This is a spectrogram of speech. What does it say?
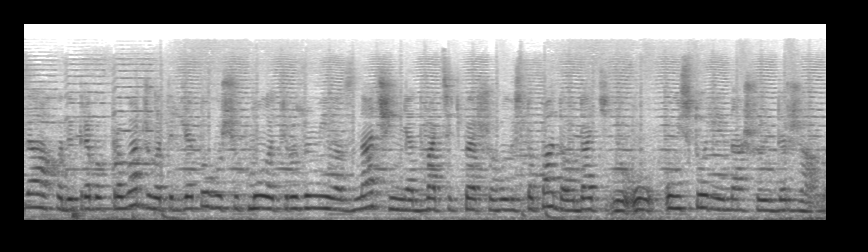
заходи треба впроваджувати для того, щоб молодь розуміла значення 21 листопада у даті у, у історії нашої держави?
